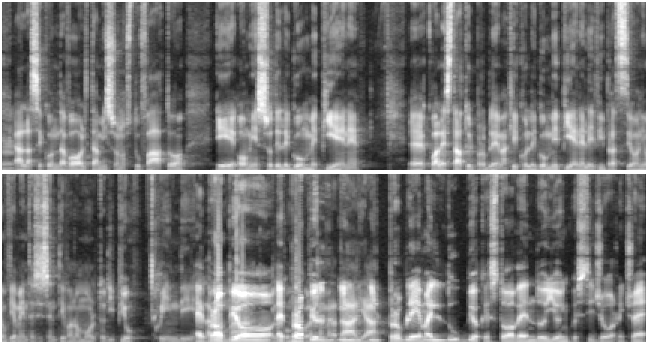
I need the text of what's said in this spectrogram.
mm. alla seconda volta mi sono stufato e ho messo delle gomme piene. Eh, qual è stato il problema? Che con le gomme piene le vibrazioni ovviamente si sentivano molto di più quindi è proprio, gomma, è proprio il, il, il, problema, il dubbio che sto avendo io in questi giorni. Cioè,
